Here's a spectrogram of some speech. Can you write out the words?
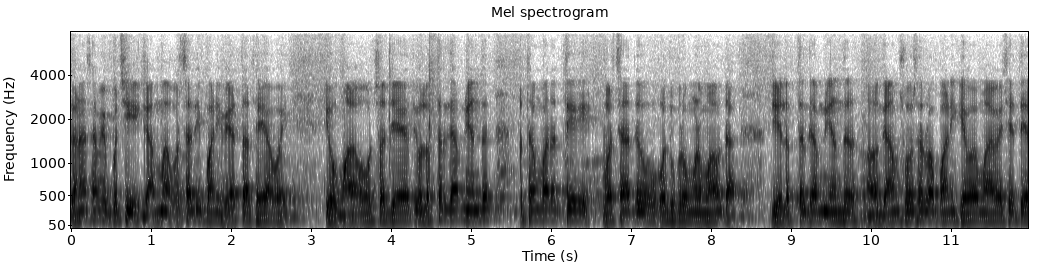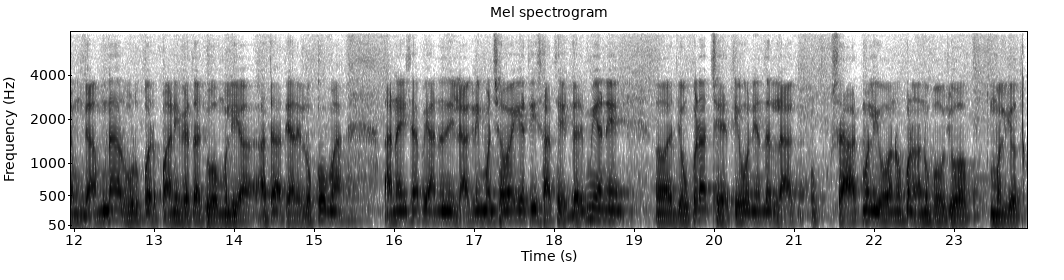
ઘણા સમય પછી ગામમાં વરસાદી પાણી વહેતા થયા હોય, તેઓ માહોલ સર્જાયા હતો. લખતર ગામની અંદર પ્રથમવાર જ તે વરસાદ વધુ પ્રમાણમાં આવતા, જે લખતર ગામની અંદર ગામ સોસરવા પાણી કહેવામાં આવે છે, તેમ ગામના રોડ પર પાણી વહેતા જોવા મળ્યા હતા. ત્યારે લોકોમાં આના હિસાબે આનંદની લાગણી પણ છવાઈ હતી. સાથે ગરમી અને જે ઉકળાટ છે, તેઓની અંદર લાગ રાહત મળી હોવાનો પણ અનુભવ જોવા મળ્યો હતો.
